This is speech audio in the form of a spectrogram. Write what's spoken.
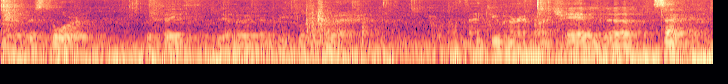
You have restored the faith of the American people in America. well, thank you very much. And uh, second,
